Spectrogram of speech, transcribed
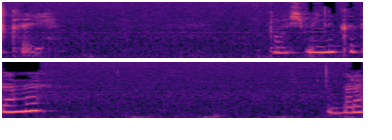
Okej. Jakąś minkę damy? Dobra.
